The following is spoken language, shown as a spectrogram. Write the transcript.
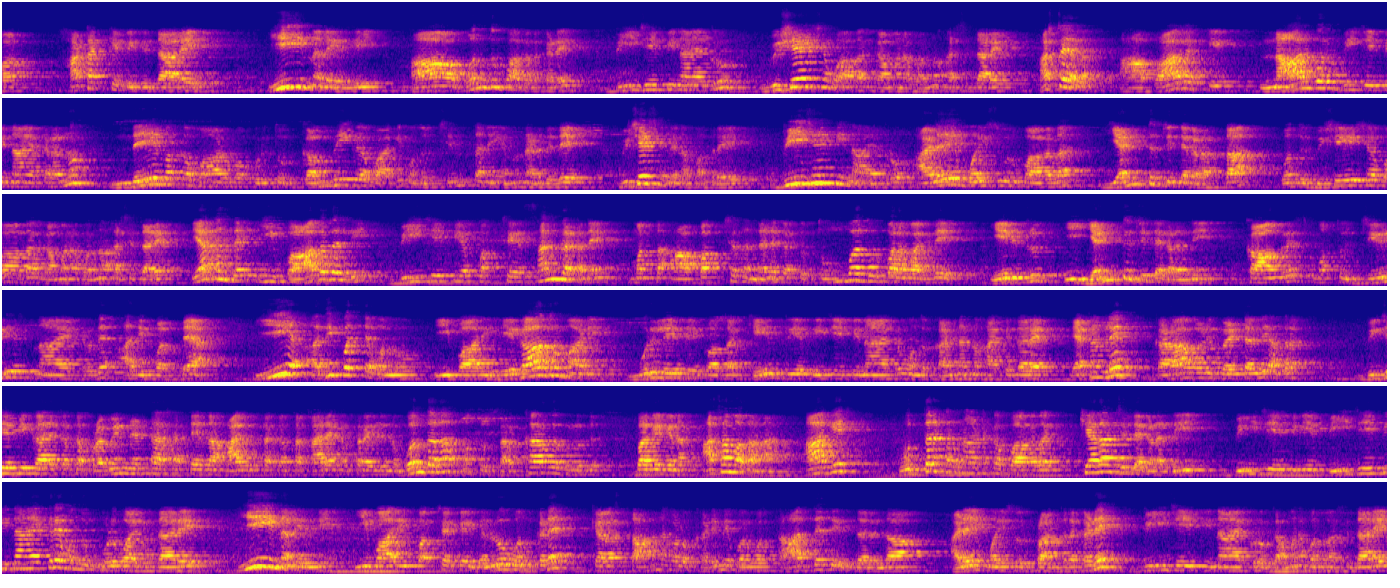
ಹಠಕ್ಕೆ ಬಿದ್ದಿದ್ದಾರೆ. ಈ ಹಿನ್ನೆಲೆಯಲ್ಲಿ ಆ ಒಂದು ಭಾಗದ ಕಡೆ ಬಿಜೆಪಿ ನಾಯಕರು ವಿಶೇಷವಾದ ಗಮನವನ್ನು ಹರಿಸಿದ್ದಾರೆ. ಅಷ್ಟೇ ಅಲ್ಲ, ಆ ಭಾಗಕ್ಕೆ ನಾಲ್ವರು ಬಿಜೆಪಿ ನಾಯಕರನ್ನು ನೇಮಕ ಮಾಡುವ ಕುರಿತು ಗಂಭೀರವಾಗಿ ಒಂದು ಚಿಂತನೆಯನ್ನು ನಡೆದಿದೆ. ವಿಶೇಷವೇನಪ್ಪ ಅಂದ್ರೆ ಬಿಜೆಪಿ ನಾಯಕರು ಹಳೆ ಮೈಸೂರು ಭಾಗದ ಎಂಟು ಜಿಲ್ಲೆಗಳತ್ತ ಒಂದು ವಿಶೇಷವಾದ ಗಮನವನ್ನು ಹರಿಸಿದ್ದಾರೆ. ಯಾಕಂದ್ರೆ ಈ ಭಾಗದಲ್ಲಿ ಬಿಜೆಪಿಯ ಪಕ್ಷದ ಸಂಘಟನೆ ಮತ್ತು ಆ ಪಕ್ಷದ ನೆಲೆಗಟ್ಟು ತುಂಬಾ ದುರ್ಬಲವಾಗಿದೆ. ಏನಿದ್ರು ಈ ಎಂಟು ಜಿಲ್ಲೆಗಳಲ್ಲಿ ಕಾಂಗ್ರೆಸ್ ಮತ್ತು ಜೆ ಡಿ ಎಸ್ ನಾಯಕರದೇ ಆಧಿಪತ್ಯ ಈ ಆಧಿಪತ್ಯವನ್ನು ಈ ಬಾರಿ ಹೇಗಾದರೂ ಮಾಡಿ ಮುರಿಲೇಬೇಕು ಅಂತ ಕೇಂದ್ರೀಯ ಬಿಜೆಪಿ ನಾಯಕರು ಒಂದು ಕಣ್ಣನ್ನು ಹಾಕಿದ್ದಾರೆ. ಯಾಕಂದ್ರೆ ಕರಾವಳಿ ಬೆಲ್ಟ್ ಅಲ್ಲಿ ಅಂದ್ರೆ ಬಿಜೆಪಿ ಕಾರ್ಯಕರ್ತ ಪ್ರವೀಣ್ ನೆಟ್ಟಾರ್ ಹತ್ಯೆಯಿಂದ ಆಗಿರ್ತಕ್ಕಂಥ ಕಾರ್ಯಕರ್ತರ ಇಲ್ಲಿನ ಗೊಂದಲ ಮತ್ತು ಸರ್ಕಾರದ ವಿರುದ್ಧ ಬಗೆಗಿನ ಅಸಮಾಧಾನ. ಹಾಗೆ ಉತ್ತರ ಕರ್ನಾಟಕ ಭಾಗದ ಕೆಲ ಜಿಲ್ಲೆಗಳಲ್ಲಿ ಬಿಜೆಪಿಗೆ ಬಿಜೆಪಿ ನಾಯಕರೇ ಒಂದು ಗುಳುವಾಗಿದ್ದಾರೆ. ಈ ಹಿನ್ನೆಲೆಯಲ್ಲಿ ಈ ಬಾರಿ ಪಕ್ಷಕ್ಕೆ ಎಲ್ಲೋ ಒಂದು ಕಡೆ ಕೆಲ ಸ್ಥಾನಗಳು ಕಡಿಮೆ ಬರುವ ಸಾಧ್ಯತೆ ಇದ್ದರಿಂದ ಹಳೆ ಮೈಸೂರು ಪ್ರಾಂತದ ಕಡೆ ಬಿಜೆಪಿ ನಾಯಕರು ಗಮನವನ್ನು ಹರಿಸಿದ್ದಾರೆ.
